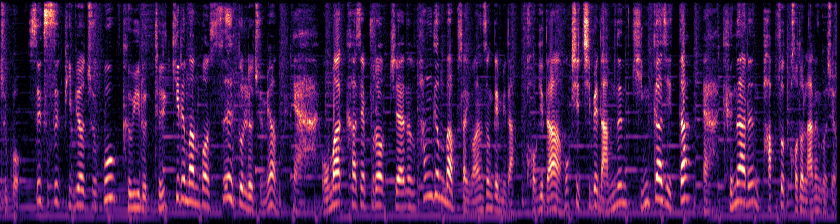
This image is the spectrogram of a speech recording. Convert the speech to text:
주고 쓱쓱 비벼주고 그 위로 들기름 한번 쓱 돌려주면 야 오마카세 부럽지 않은 황금 밥상이 완성됩니다. 거기다 혹시 집에 남는 김까지 있다? 야 그날은 밥솥 거덜 나는 거죠.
